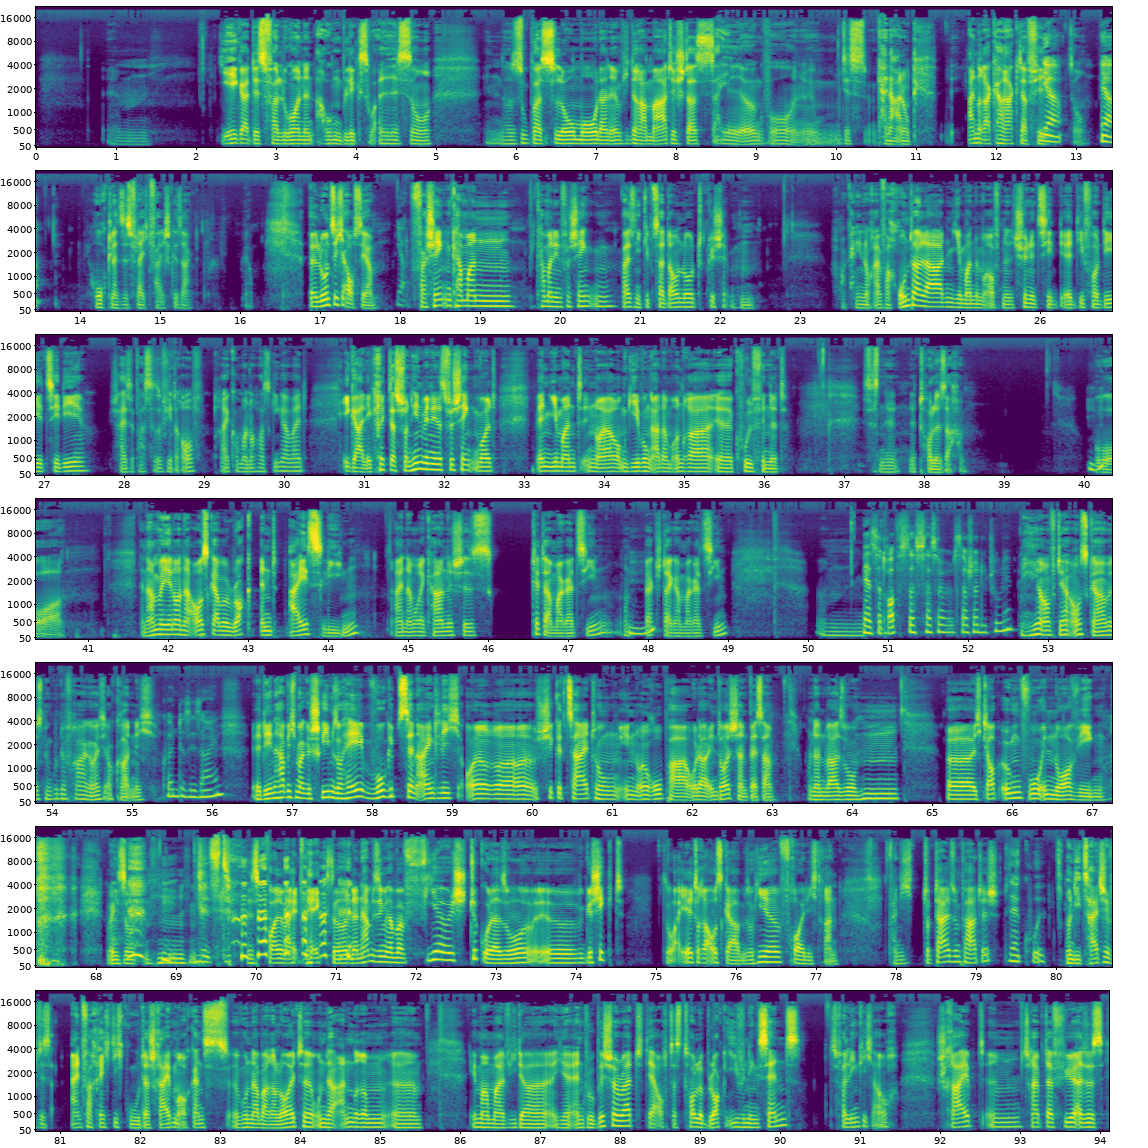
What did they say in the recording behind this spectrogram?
Ähm, Jäger des verlorenen Augenblicks, so alles so in so super Slow-Mo, dann irgendwie dramatisch das Seil irgendwo, das, keine Ahnung, anderer Charakterfilm. Ja. So. Ja. Hochglanz ist vielleicht falsch gesagt. Ja. Äh, lohnt sich auch sehr. Ja. Verschenken kann man, wie kann man den verschenken? Weiß nicht, gibt's da Download-Geschenke? Hm. Man kann ihn auch einfach runterladen, jemandem auf eine schöne C äh, DVD, CD. Scheiße, passt da so viel drauf? 3, noch was Gigabyte? Egal, ihr kriegt das schon hin, wenn ihr das verschenken wollt. Wenn jemand in eurer Umgebung Adam Ondra äh, cool findet, ist das eine, eine tolle Sache. Boah. Dann haben wir hier noch eine Ausgabe Rock and Ice liegen. Ein amerikanisches Klettermagazin und Bergsteigermagazin. Wer ist da drauf? Ist das Sascha, Sascha de Julien? Hier auf der Ausgabe ist eine gute Frage, weiß ich auch gerade nicht. Könnte sie sein. Äh, Den habe ich mal geschrieben, so hey, wo gibt's denn eigentlich eure schicke Zeitung in Europa oder in Deutschland besser? Und dann war so, hm, äh, ich glaube irgendwo in Norwegen. war ich so, hm, Mist. ist voll weit weg. So. Und dann haben sie mir aber vier Stück oder so äh, geschickt. So ältere Ausgaben. So hier, freu dich dran. Fand ich total sympathisch. Sehr cool. Und die Zeitschrift ist einfach richtig gut. Da schreiben auch ganz äh, wunderbare Leute, unter anderem äh, immer mal wieder hier Andrew Bisharat, der auch das tolle Blog Evening Sense, das verlinke ich auch, schreibt, ähm, schreibt dafür. Also es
